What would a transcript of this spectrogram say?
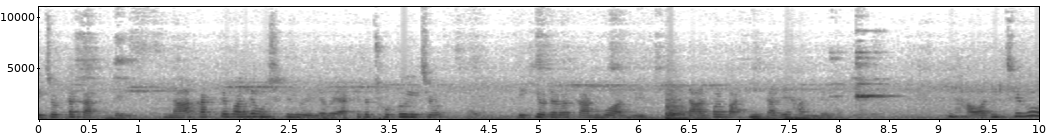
এঁচোড়টা কাটতে। না কাটতে পারলে মুশকিল হয়ে যাবে। একে তো ছোটো এঁচোড়। দেখি ওটা এবার কাটবো আগে। তারপর বাকি কাজে হাত দেবো। হাওয়া দিচ্ছে গো?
